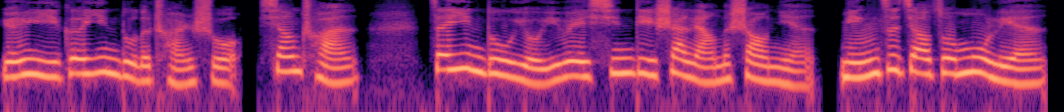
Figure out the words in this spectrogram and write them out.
源于一个印度的传说，相传。在印度有一位心地善良的少年，名字叫做木莲。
